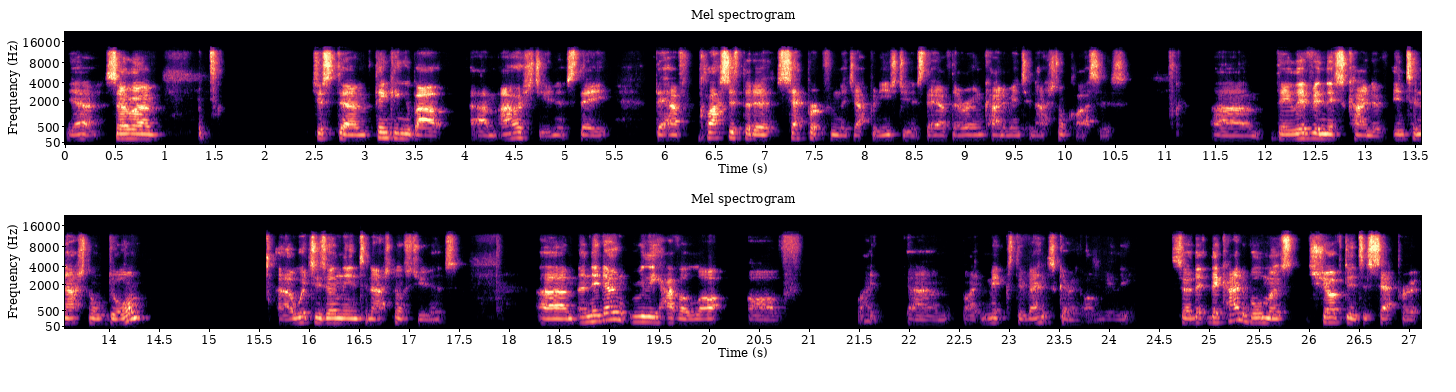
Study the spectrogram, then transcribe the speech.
yeah so um, just um, thinking about um, our students they they have classes that are separate from the japanese students. They have their own kind of international classes. Um, they live in this kind of international dorm uh, which is only international students. Um, and they don't really have a lot of like um, like mixed events going on really. So they, they're kind of almost shoved into separate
